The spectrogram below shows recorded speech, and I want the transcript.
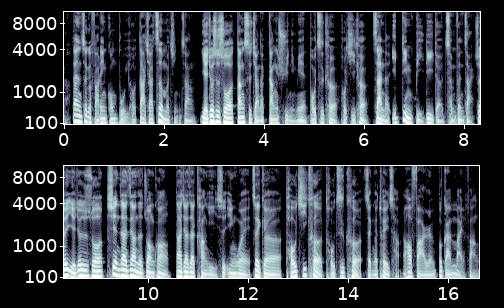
了？但这个法令公布以后，大家这么紧张，也就是说，当时讲的刚需里面，投资客、投机客占了一定比例的成分在。所以也就是说，现在这样的状况，大家在抗议，是因为这个投机客、投资客整个退场，然后法人不敢买房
